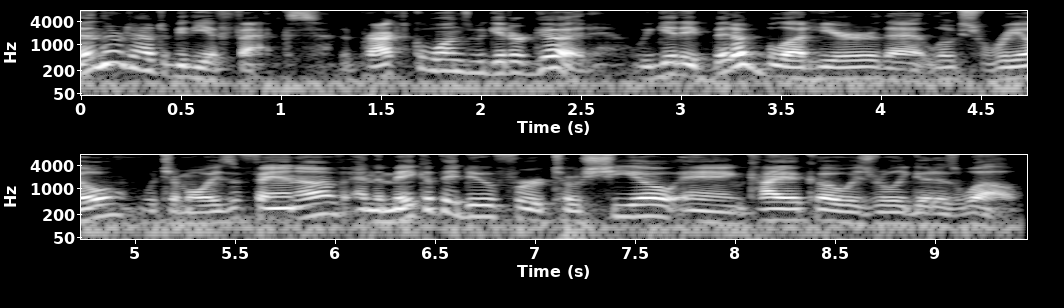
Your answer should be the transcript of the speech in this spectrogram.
Then there would have to be the effects. The practical ones we get are good. We get a bit of blood here that looks real, which I'm always a fan of, and the makeup they do for Toshio and Kayako is really good as well.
